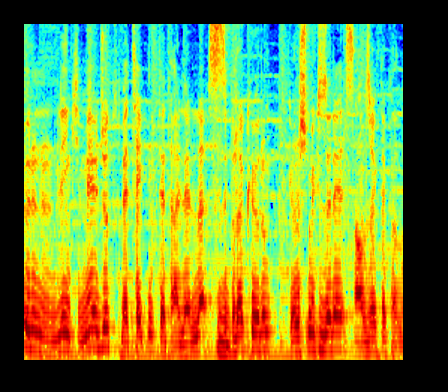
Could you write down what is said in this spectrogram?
ürünün linki mevcut ve teknik detaylarıyla sizi bırakıyorum. Görüşmek üzere, sağlıcakla kalın.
